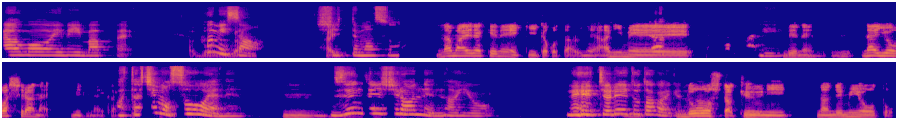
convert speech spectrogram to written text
カウボーイビーバップ。ふみさん、知ってます、名前だけね、聞いたことあるね。アニメはいでね、内容は知らない。見てないから。私もそうやねうん。ん。全然知らんねん、内容。めっちゃレート高いけどな。どうした？急に。なんで見ようと。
